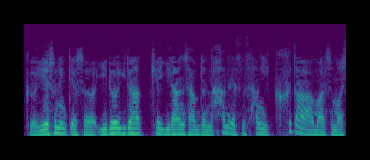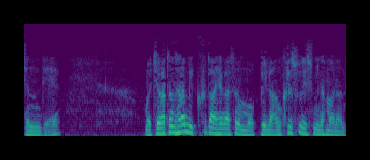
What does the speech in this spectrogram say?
그 예수님께서 이러이러하게 일한 사람들은 하늘에서 상이 크다 말씀하셨는데 뭐 저 같은 사람이 크다 해가서는 뭐 별로 안 클 수도 있습니다만은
